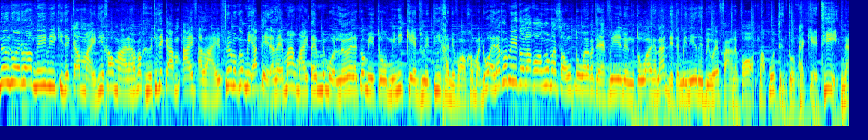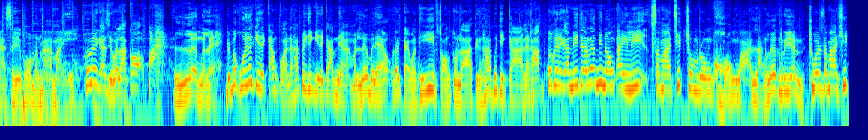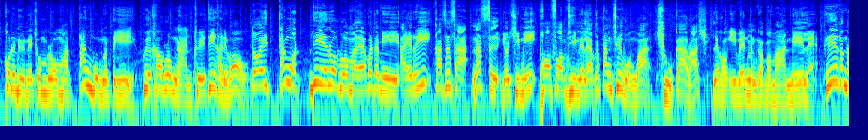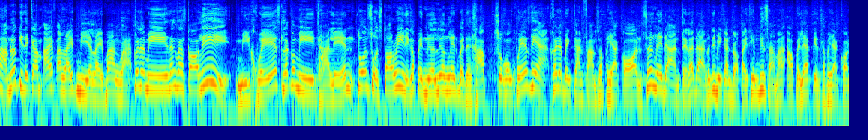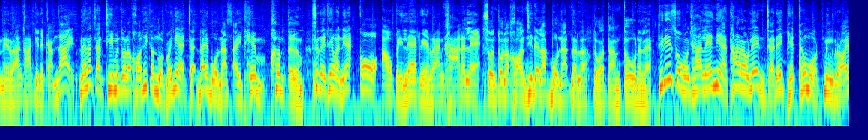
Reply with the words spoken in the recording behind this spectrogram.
เนื่องด้วยรอบนี้มีกิจกรรมใหม่ที่เข้ามานะครับก็คือกิจกรรม Ice Alive ซึ่งมันก็มีอัปเดตอะไรมากมายเต็มไปหมดเลย แล้วก็มีตัวมินิเกม20 Carnival เข้ามาด้วย แล้วก็มีตัวละครเข้ามา 2 ตัวแล้วก็แจกฟรี1 ตัว ฉะนั้นเดี๋ยวจะมินิรีวิวให้ฟังแล้วก็มาพูดถึงตัวแพ็กเกจที่น่าซื้อเพราะว่ามันมาใหม่ เพื่อไม่ให้การเสียเวลาก็ไปะเริ่มกันเลยเดี๋ยวมาคุยเรื่องกิจกรรมก่อนนะครับจริงๆกิจกรรมเนี่ยมันเริ่มไปแล้วตั้งแต่วันที่ 22 ตุลาถึง 5 พฤศจิกายนนะครับตัวกิจกรรมนี้จะเริ่มที่น้องไอริสมาชิกชมรมของหวานหลังเลิกเรียน ชวนสมาชิกคนอื่นๆในชมรมมาตั้งวงดนตรี เพื่อเข้าร่วมงาน Trinity Carnival โดยทั้งหมดที่รวบรวมมาแล้วก็จะมีไอริคาซึสะนัตสึโยชิมิ พอฟอร์มทีมกันแล้วก็ตั้งชื่อวงว่าชูการ u รัชเรื่องของอีเวนต์มันก็ประมาณนี้แหละ ทีนี้คำถามแล้วกิจกรรม Ive Alive มีอะไรบ้างล่ะ ก็จะมีทั้งสตอรี่มีเควสแล้วก็มีชาเลนจ์ตัวส่วนสตอรี่เนี่ยก็เป็นเนื้อเรื่องเล่นไปเลยครับ ส่วนของเควสเนี่ยก็จะเป็นการฟาร์มทรัพยากร ซึ่งในด่านแต่ละด่านก็จะมีการดรอปไอเทมที่สามารถเอาไปแลกเปลี่ยนทรัพยากรในร้านค้ากิจกรรมได้ และถ้าจัดทีมเป็นตัวละครที่กำหนดไว้เนี่ยจะได้โบนัสไอเทมเพิ่มเติม ซึ่งไอเทมอันเนี้ยก็เอาไปแลกในร้านค้านั่นแหละ ส่วนตัวละครที่ได้รับโบนัสน่ะเหรอตัวตามตู้นั่นแหละ ทีนี้ส่วนของชาเลนจ์เนี่ย ถ้าเราเล่นจะได้เพชรทั้งหมด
